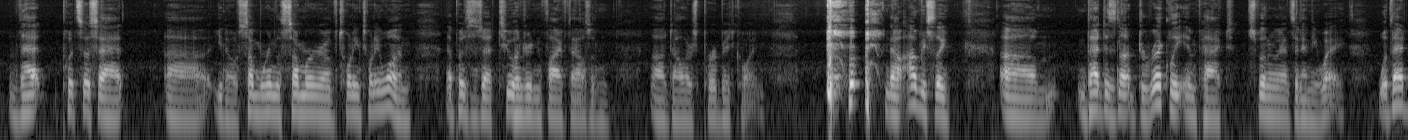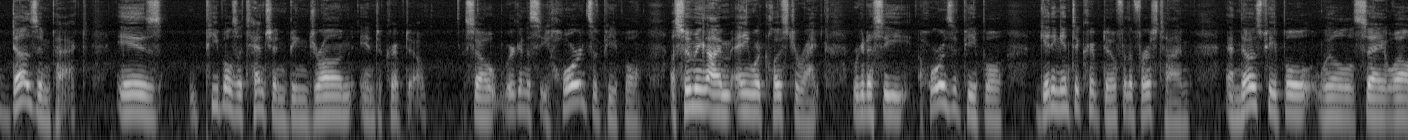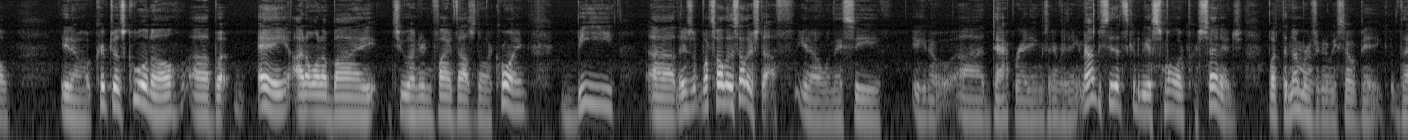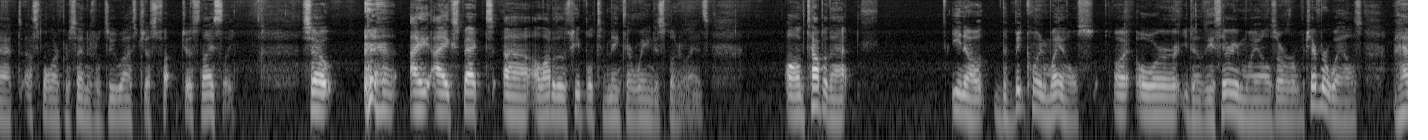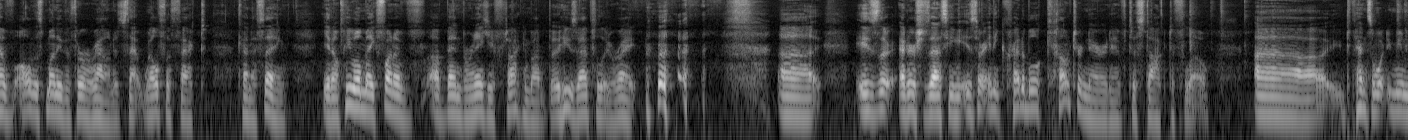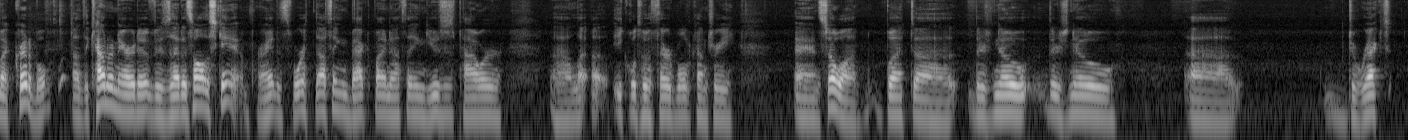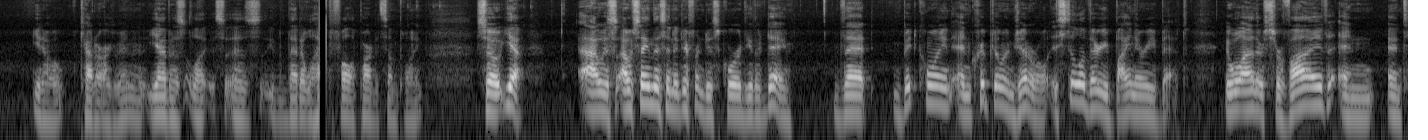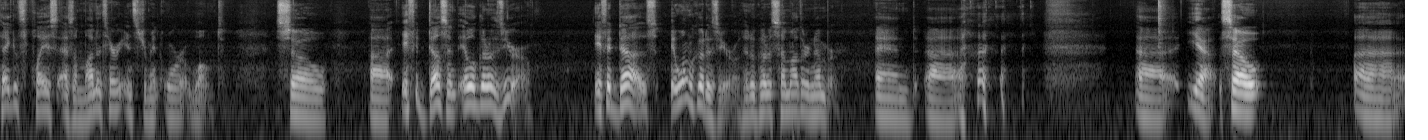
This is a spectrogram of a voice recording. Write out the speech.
that puts us at, uh, you know, somewhere in the summer of 2021, that puts us at $205,000 uh, per Bitcoin. now, obviously, um, that does not directly impact Splinterlands in any way. What that does impact is people's attention being drawn into crypto. So we're going to see hordes of people, assuming I'm anywhere close to right, we're going to see hordes of people getting into crypto for the first time. And those people will say, well, you know, crypto's cool and all, uh, but A, I don't want to buy $205,000 coin. B, uh, there's what's all this other stuff, you know, when they see, you know, uh, DApp ratings and everything. And obviously that's going to be a smaller percentage, but the numbers are going to be so big that a smaller percentage will do us just, just nicely. So I, I, expect uh, a lot of those people to make their way into Splinterlands. On top of that, you know, the Bitcoin whales or, or, you know the Ethereum whales or whichever whales have all this money to throw around. It's that wealth effect kind of thing. You know, people make fun of, of Ben Bernanke for talking about it, but he's absolutely right. uh, is there? And is asking, is there any credible counter narrative to stock to flow? Uh, it depends on what you mean by credible. Uh, the counter narrative is that it's all a scam, right? It's worth nothing, backed by nothing, uses power, uh, equal to a third world country, and so on. But uh, there's no there's no uh, direct, you know, counter argument. Yabba says that it will have to fall apart at some point. So yeah, I was I was saying this in a different Discord the other day that Bitcoin and crypto in general is still a very binary bet. It will either survive and and take its place as a monetary instrument or it won't. So uh, if it doesn't, it will go to zero if it does, it won't go to zero. It'll go to some other number. And uh, uh, yeah, so uh,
